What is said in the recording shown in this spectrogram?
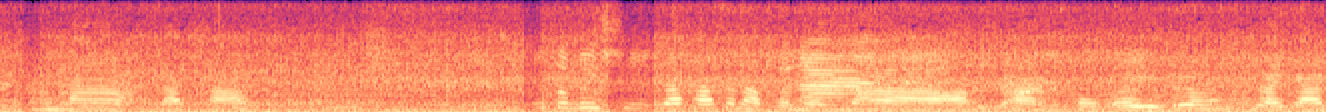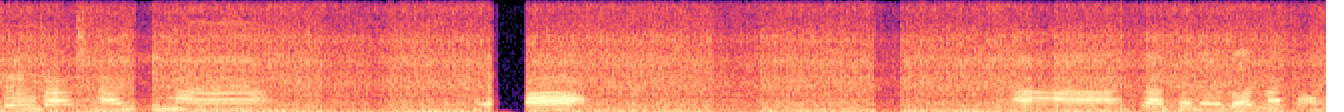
ปข้างหน้านะคะ ซูบิชินะคะสนับสนุนอ่าผ่านพกเอยเรื่องรายการเรื่องเล่าเช้านี้มา แล้วก็อ่าสนับสนุนรถมาสอง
